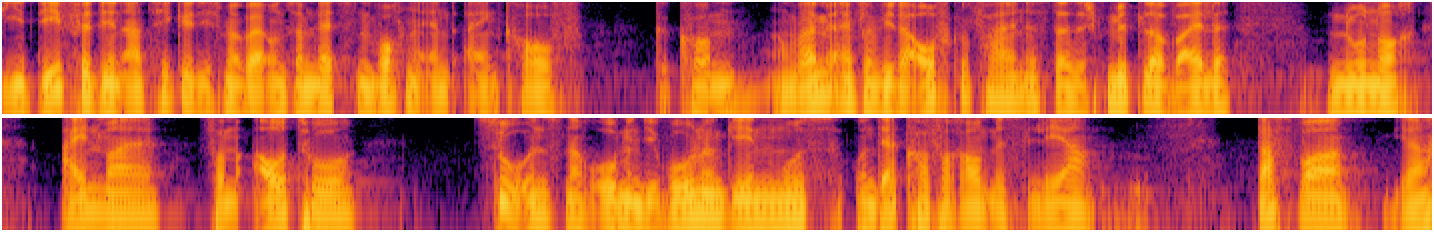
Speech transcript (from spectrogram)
Die Idee für den Artikel, die ist mir bei unserem letzten Wochenendeinkauf gekommen, weil mir einfach wieder aufgefallen ist, dass ich mittlerweile nur noch einmal vom Auto zu uns nach oben in die Wohnung gehen muss und der Kofferraum ist leer. Das war ja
